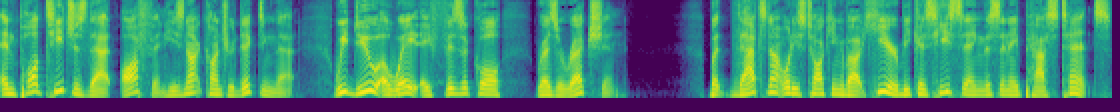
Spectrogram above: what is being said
And Paul teaches that often. He's not contradicting that. We do await a physical resurrection. But that's not what he's talking about here because he's saying this in a past tense.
